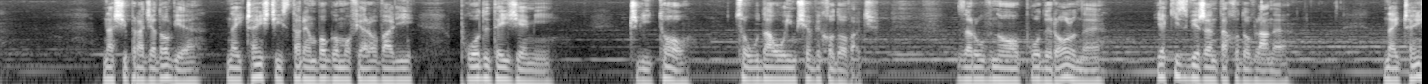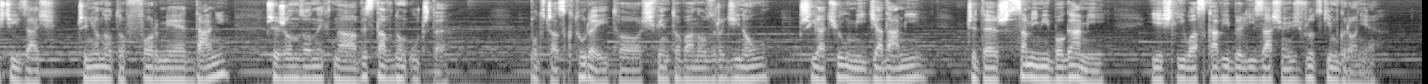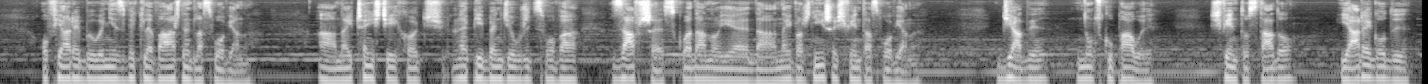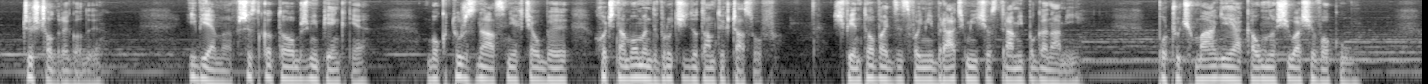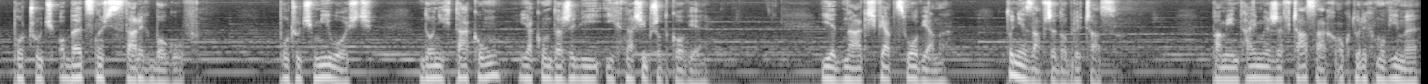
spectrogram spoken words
Nasi pradziadowie najczęściej starym bogom ofiarowali płody tej ziemi, czyli to, co udało im się wyhodować. Zarówno płody rolne, jak i zwierzęta hodowlane. Najczęściej zaś czyniono to w formie dań przyrządzonych na wystawną ucztę, podczas której to świętowano z rodziną, przyjaciółmi, dziadami, czy też samymi bogami, jeśli łaskawi byli zasiąść w ludzkim gronie. Ofiary były niezwykle ważne dla Słowian, a najczęściej, choć lepiej będzie użyć słowa zawsze, składano je na najważniejsze święta Słowian. Dziady, noc kupały, święto stado, jarę gody czy szczodre gody. I wiem, wszystko to brzmi pięknie, bo któż z nas nie chciałby choć na moment wrócić do tamtych czasów, świętować ze swoimi braćmi i siostrami poganami, poczuć magię, jaka unosiła się wokół, poczuć obecność starych bogów, poczuć miłość do nich taką, jaką darzyli ich nasi przodkowie. Jednak świat Słowian to nie zawsze dobry czas. Pamiętajmy, że w czasach, o których mówimy,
